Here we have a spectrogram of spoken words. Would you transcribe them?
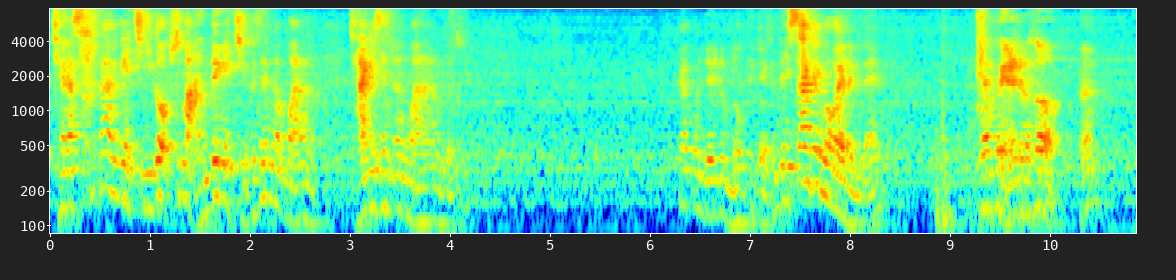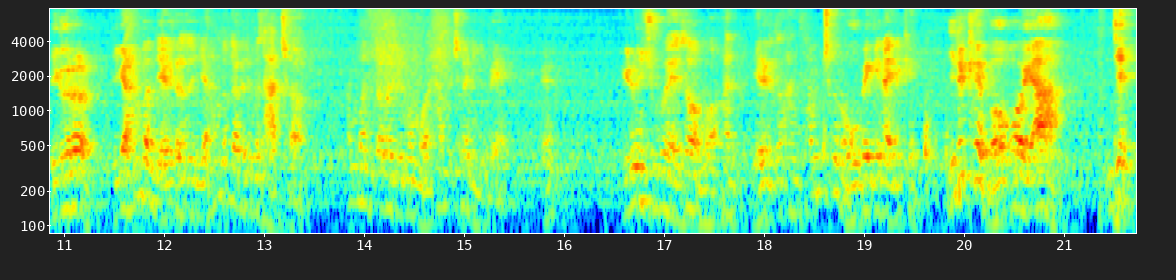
제가 사가겠지. 이거 없으면 안 되겠지. 그 생각만 하는, 자기 생각만 하는 거지. 그래갖고 이제 좀 높이 돼. 근데 싸게 먹어야 된대. 그래갖고 예를 들어서, 어? 이거를, 이게 한 번, 예를 들어서 이제 한 번 떨어지면 4천, 한 번 떨어지면 뭐 3,200. 예? 이런 식으로 해서 뭐 한, 예를 들어서 한 3,500이나 이렇게, 이렇게 먹어야 이제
